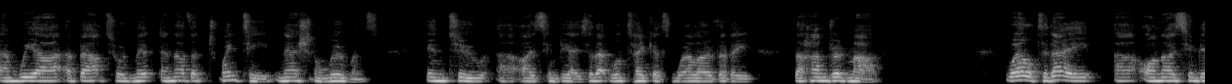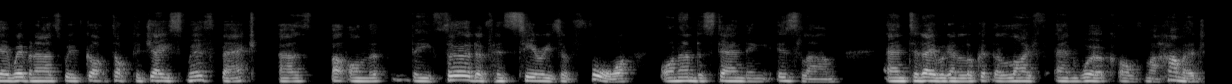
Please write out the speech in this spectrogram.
and we are about to admit another 20 national movements into uh, ICMDA. So that will take us well over the, the 100 mark. Well, today uh, on ICMDA webinars, we've got Dr. Jay Smith back as, uh, on the, the third of his series of four on understanding Islam. And today we're going to look at the life and work of Muhammad.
